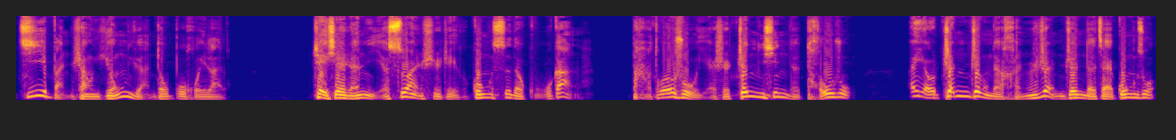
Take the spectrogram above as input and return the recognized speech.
基本上永远都不回来了。这些人也算是这个公司的骨干了，大多数也是真心的投入，哎呦，真正的很认真的在工作，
